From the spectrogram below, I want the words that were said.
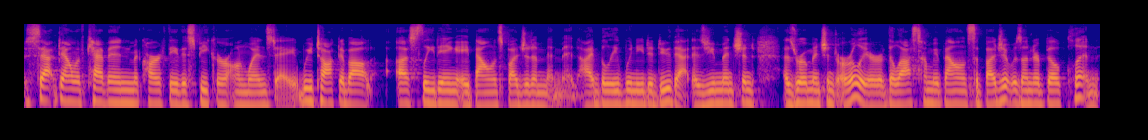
sat down with Kevin McCarthy, the speaker, on Wednesday, we talked about us leading a balanced budget amendment. I believe we need to do that. As you mentioned, as Ro mentioned earlier, the last time we balanced the budget was under Bill Clinton.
